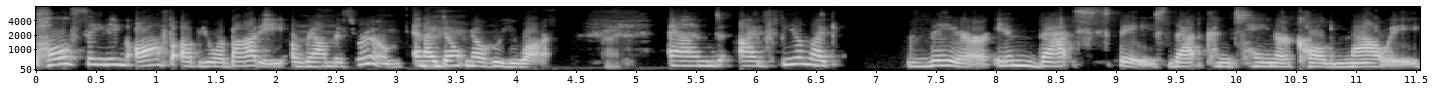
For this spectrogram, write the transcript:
pulsating off of your body around mm-hmm. this room and i don't know who you are right. and i feel like there in that space that container called maui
